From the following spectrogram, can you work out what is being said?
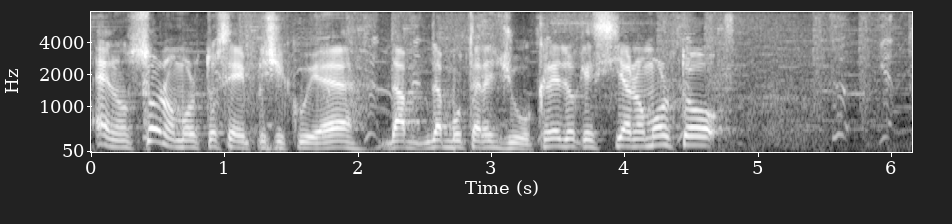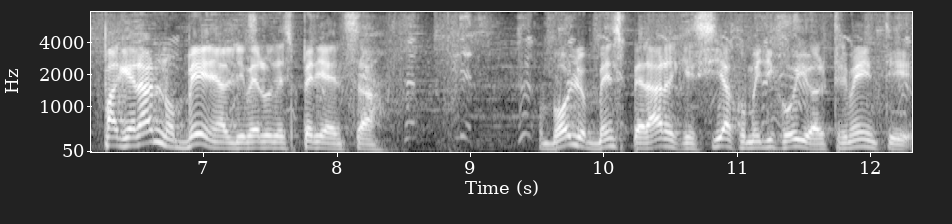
Eh, non sono molto semplici qui, eh, da, da buttare giù. Credo che siano molto... Pagheranno bene a livello di esperienza. Voglio ben sperare che sia come dico io, altrimenti...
